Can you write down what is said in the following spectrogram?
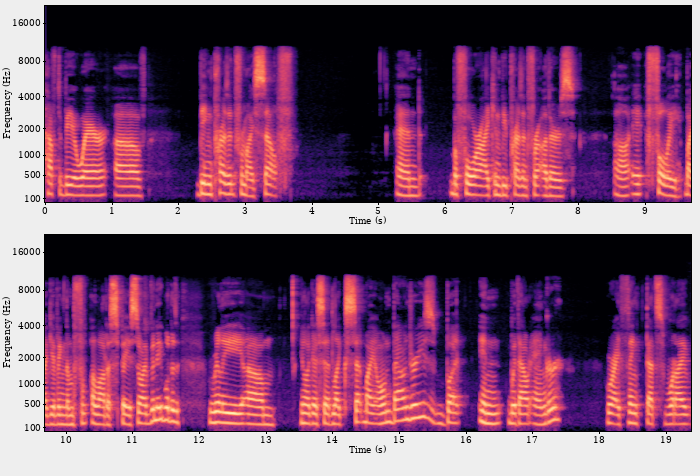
have to be aware of being present for myself, and before I can be present for others uh, fully by giving them a lot of space. So I've been able to really, um, you know, like I said, like set my own boundaries, but in without anger. Where I think that's what I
